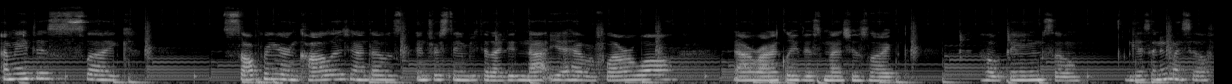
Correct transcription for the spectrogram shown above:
I made this like sophomore year in college and I thought it was interesting because I did not yet have a flower wall. And ironically, this matches like the whole theme, so I guess I knew myself.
